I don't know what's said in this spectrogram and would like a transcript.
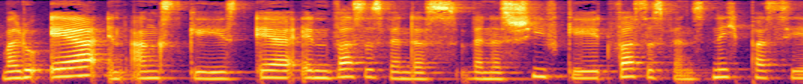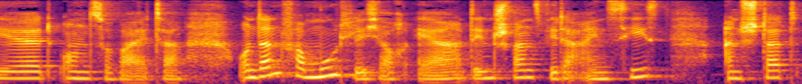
Weil du eher in Angst gehst, eher in was ist, wenn das, wenn es schief geht, was ist, wenn es nicht passiert und so weiter. Und dann vermutlich auch eher den Schwanz wieder einziehst, anstatt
